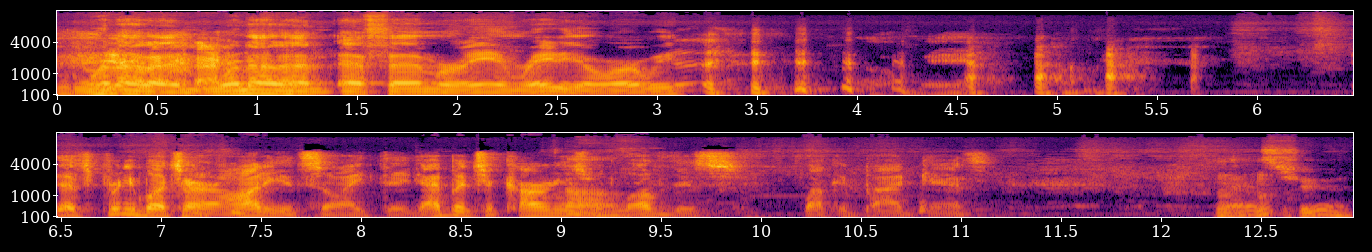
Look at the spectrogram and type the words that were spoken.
We're not on we're not on FM or AM radio, are we? Oh man. That's pretty much our audience, so I think. I bet you carnies Oh. would love this fucking podcast. That's true.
